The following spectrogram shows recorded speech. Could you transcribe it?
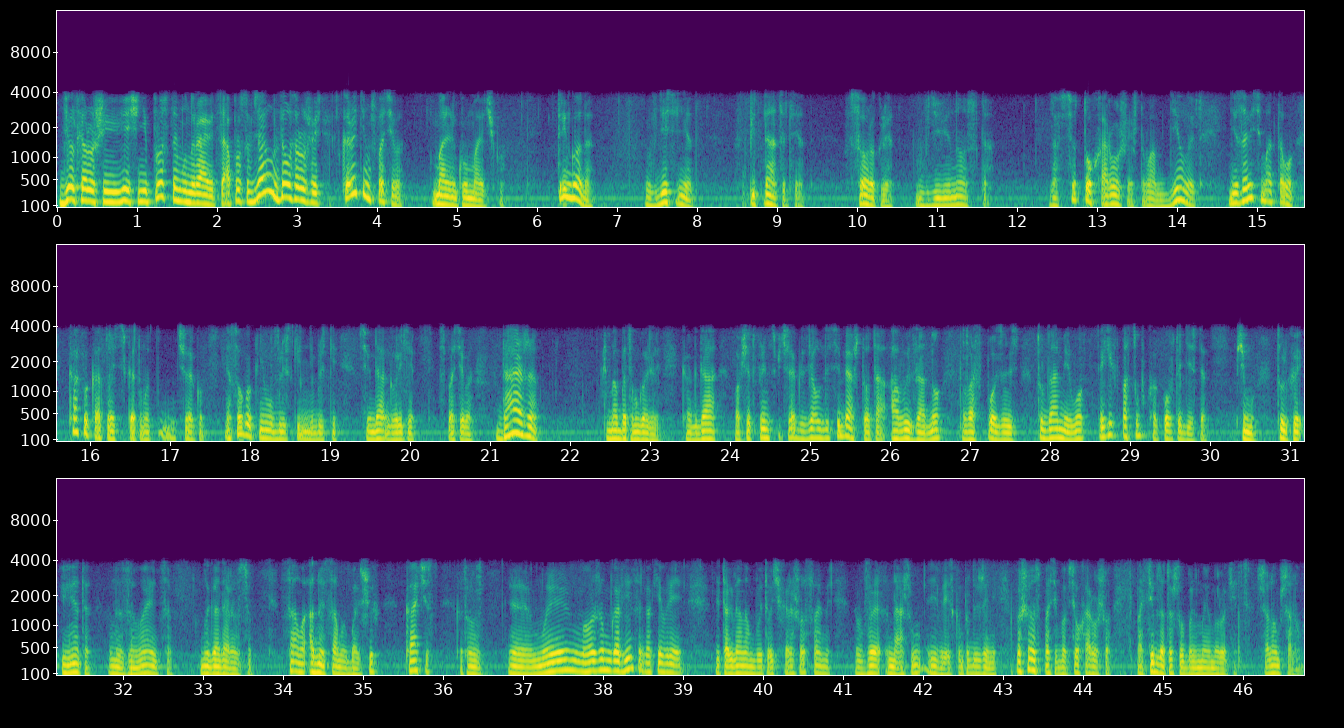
делать хорошие вещи, не просто ему нравится, а просто взял и сделал хорошую вещь. Скажите ему спасибо, маленькому мальчику. Три года, в 10 лет, в 15 лет, в 40 лет, в 90. За все то хорошее, что вам делают, независимо от того, как вы относитесь к этому человеку, насколько к нему близки или не близки, всегда говорите спасибо. Даже мы об этом говорили. Когда вообще в принципе, человек сделал для себя что-то, а вы заодно воспользовались трудами его, каких-то поступков, какого-то действия. Почему? Только и это называется благодарностью. Самое, одно из самых больших качеств, которым э, мы можем гордиться, как евреи. И тогда нам будет очень хорошо с вами в нашем еврейском продвижении. Большое вам спасибо, всего хорошего. Спасибо за то, что вы были на моем уроке. Шалом, шалом.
